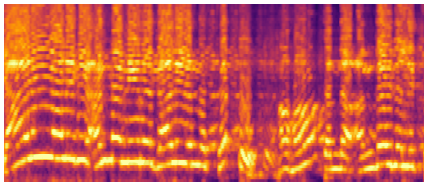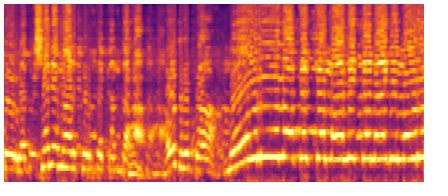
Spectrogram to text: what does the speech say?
ಯಾಳಿ ಯಾಳಿಗೆ ಅನ್ನ ನೀರ ಗಾಳಿಯನ್ನು ಕೊಟ್ಟು ತನ್ನ ಅಂಗೈದಲ್ಲಿಟ್ಟು ರಕ್ಷಣೆ ಮಾಡ್ತಿರ್ತಕ್ಕಂತಹ ಹೌದ್ರಪ್ಪ. ಮೂರು ಲೋಕಕ್ಕೆ ಮಾಲೀಕನಾಗಿ ಮೂರು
